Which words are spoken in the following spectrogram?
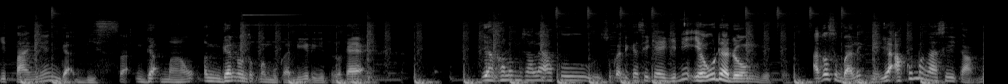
kitanya nggak bisa nggak mau enggan untuk membuka diri gitu loh. Kayak ya kalau misalnya aku suka dikasih kayak gini ya udah dong gitu. Atau sebaliknya ya aku mengasihi kamu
